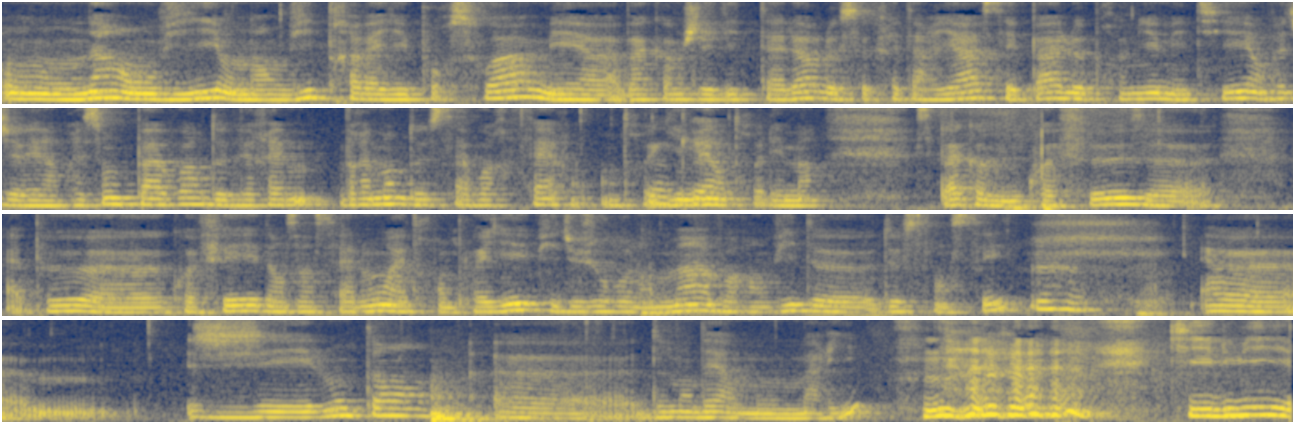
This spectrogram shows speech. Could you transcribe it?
On a envie, on a envie de travailler pour soi, mais euh, bah, comme je l'ai dit tout à l'heure, le secrétariat, c'est pas le premier métier. En fait, j'avais l'impression de pas avoir de vraiment de savoir-faire entre guillemets entre les mains. C'est pas comme une coiffeuse, euh, elle peut euh, coiffer dans un salon, être employée, puis du jour au lendemain avoir envie de, se lancer. Mm-hmm. J'ai longtemps demandé à mon mari, qui lui,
